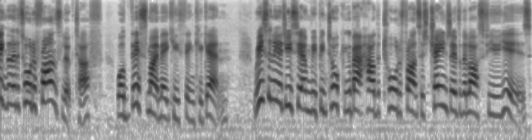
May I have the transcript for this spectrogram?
think that the Tour de France looked tough? Well, this might make you think again. Recently at GCN, we've been talking about how the Tour de France has changed over the last few years,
